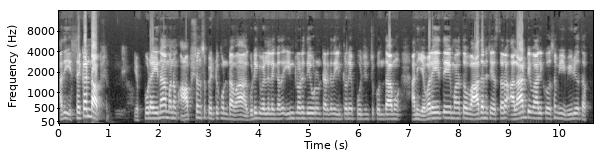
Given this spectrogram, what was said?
అది సెకండ్ ఆప్షన్ ఎప్పుడైనా మనం ఆప్షన్స్ పెట్టుకుంటామా? గుడికి వెళ్ళలేం కదా ఇంట్లోనే దేవుడు ఉంటారు కదా ఇంట్లోనే పూజించుకుందాము అని ఎవరైతే మనతో వాదన చేస్తారో అలాంటి వారి కోసం ఈ వీడియో తప్ప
